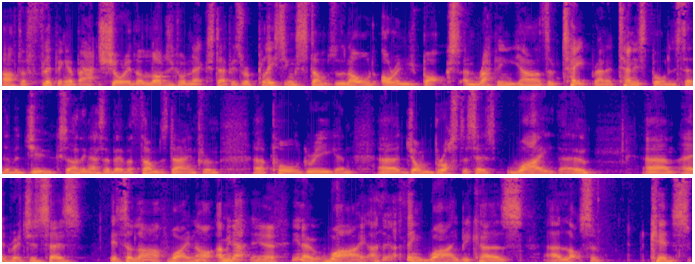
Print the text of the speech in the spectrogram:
after flipping a bat, surely the logical next step is replacing stumps with an old orange box and wrapping yards of tape around a tennis ball instead of a duke. So I think that's a bit of a thumbs down from uh, Paul Gregan. Uh, John Broster says, why though? Um, and Ed Richards says, it's a laugh. Why not? I mean, I- Yeah. you know, why? I, th- I think why because uh, lots of kids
